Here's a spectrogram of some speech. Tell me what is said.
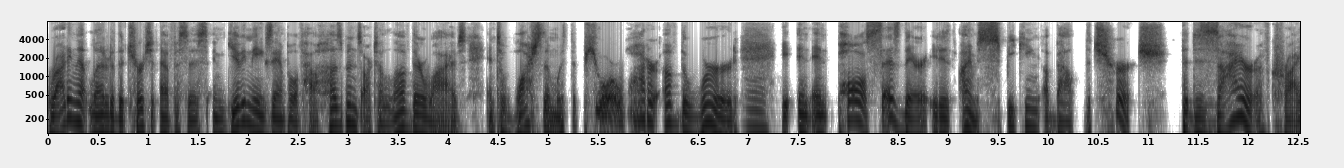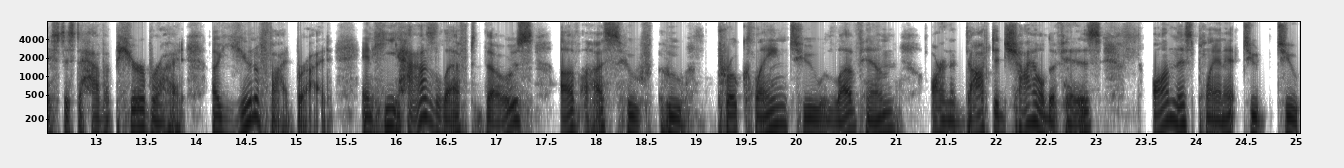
writing that letter to the church at Ephesus and giving the example of how husbands are to love their wives and to wash them with the pure water of the word. Mm. It- and, and Paul says there, it is, I'm speaking about the church. The desire of Christ is to have a pure bride, a unified bride. And he has left those of us who, who proclaim to love him, are an adopted child of his, on this planet to to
